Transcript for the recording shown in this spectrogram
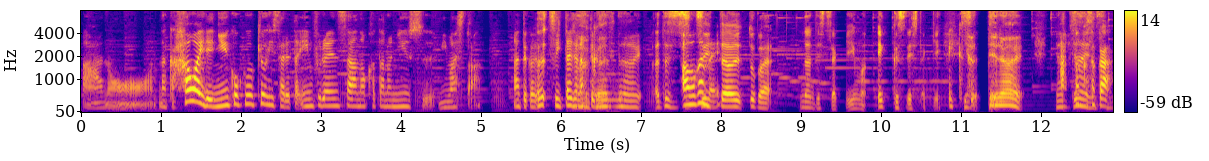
あのなんかハワイで入国拒否されたインフルエンサーの方のニュース見ました？あてかえツイッターじゃなくて。もいい。私ツイあわかんない。ッターとか何でしたっけ？今 X でしたっけ？X やってない。やってないあそっか。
